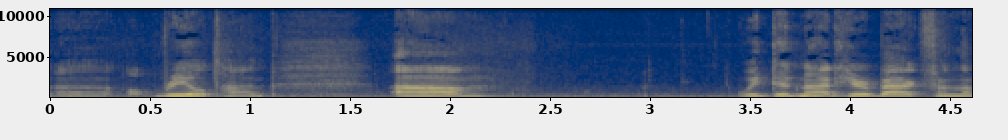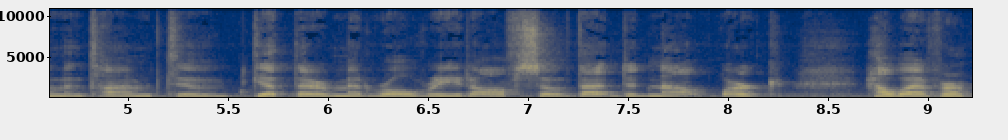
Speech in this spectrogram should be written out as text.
uh, real time. Um, we did not hear back from them in time to get their mid roll read off, so that did not work. However,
